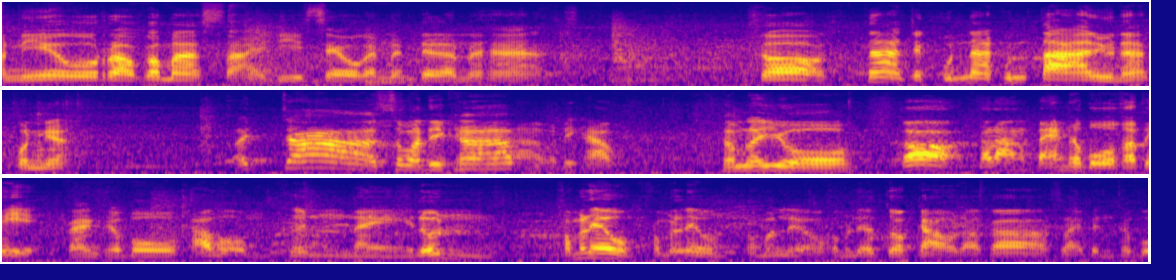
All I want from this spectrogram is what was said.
ันนี้เราก็มาสายดีเซลกันเหมือนเดิมนะฮะ ก็น่าจะคุ้นหน้าคุ้นตาอยู่นะคนเนี้ยไอ้จ้า สวัสดีครับครับสวัสดีครับ ทำอะไรอยู่ก็กำลังแปลงเทอร์โบครับพี่ แปลงเทอร์โบครับผม ขึ้นในรุ่นคอมมานเร็วคอมมานเร็วคอมมันเร็วคอมมานเร็วตัวเก่าแล้วก็ใส่เป็นเทอร์โบ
